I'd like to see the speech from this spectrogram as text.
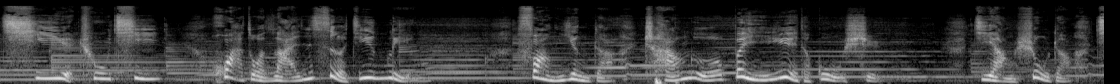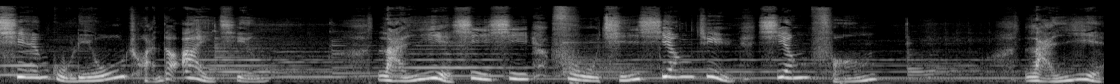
七月初七，化作蓝色精灵，放映着嫦娥奔月的故事。讲述着千古流传的爱情，蓝叶淅淅，抚琴相聚相逢。蓝夜，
